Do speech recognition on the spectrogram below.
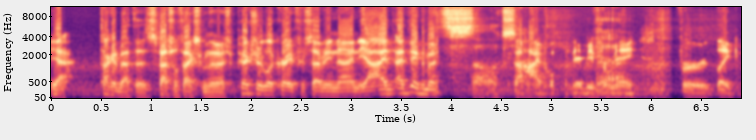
Yeah, talking about the special effects from the motion picture look great for '79. Yeah, I, I think the most so looks a high point maybe for Yeah. me for like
